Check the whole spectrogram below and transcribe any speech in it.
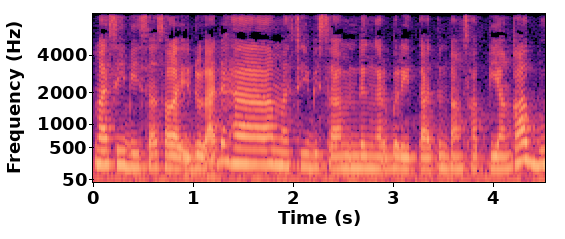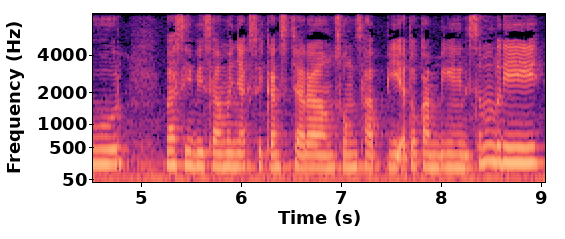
Masih bisa sholat Idul Adha, masih bisa mendengar berita tentang sapi yang kabur, masih bisa menyaksikan secara langsung sapi atau kambing yang disembelih,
